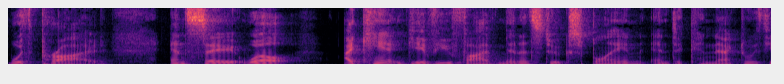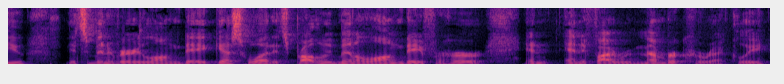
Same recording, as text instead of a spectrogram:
with pride and say, "Well, I can't give you 5 minutes to explain and to connect with you. It's been a very long day." Guess what? It's probably been a long day for her. And and if I remember correctly,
